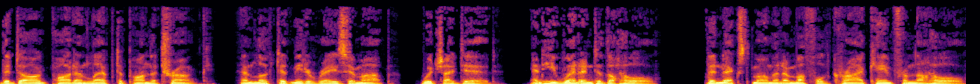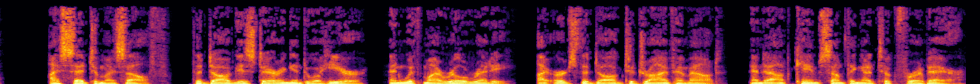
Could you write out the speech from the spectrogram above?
The dog pawed and leapt upon the trunk, and looked at me to raise him up, which I did, and he went into the hole. The next moment a muffled cry came from the hole. I said to myself, the dog is staring into a here, and with my reel ready, I urged the dog to drive him out, and out came something I took for a bear.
